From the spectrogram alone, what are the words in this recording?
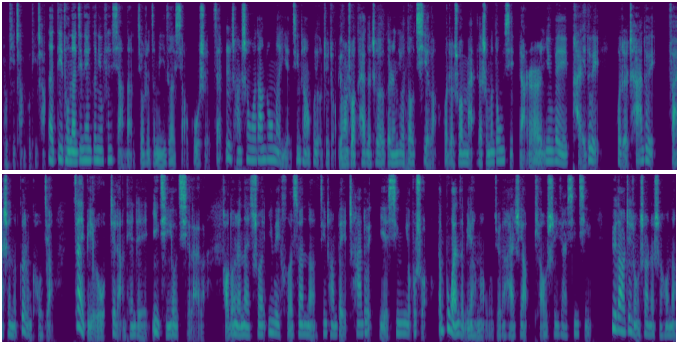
不提倡，不提倡。那地图呢？今天跟您分享的就是这么一则小故事。在日常生活当中呢，也经常会有这种，比方说开个车跟人就斗气了，或者说买个什么东西，俩人因为排队或者插队发生的各种口角。再比如这两天这疫情又起来了，好多人呢说因为核酸呢经常被插队，也心有不爽。但不管怎么样呢，我觉得还是要调试一下心情。遇到这种事儿的时候呢，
